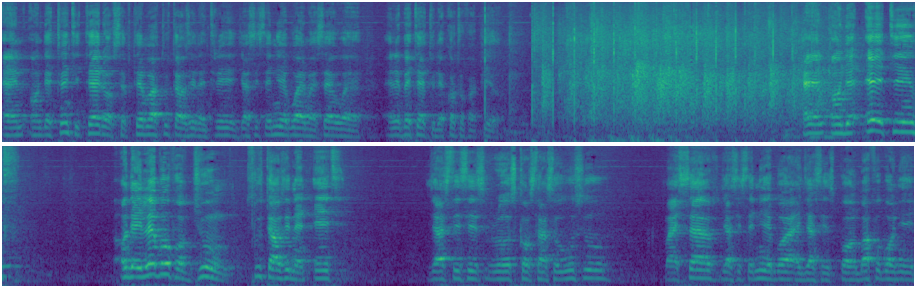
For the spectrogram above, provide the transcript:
and on the 23rd of September 2003, Justice Anin Yeboah and myself were elevated to the Court of Appeal. And on the 18th, on the 11th of June 2008, Justices Rose Constance Owusu, myself, Justice Anin Yeboah, and Justice Paul Baffoe-Bonnie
